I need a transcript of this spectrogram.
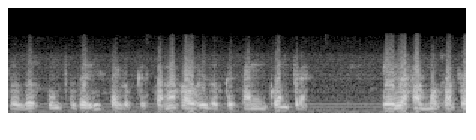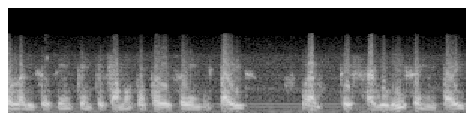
los dos puntos de vista, los que están a favor y los que están en contra, que es la famosa polarización que empezamos a padecer en el país, bueno, que se agudiza en el país.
